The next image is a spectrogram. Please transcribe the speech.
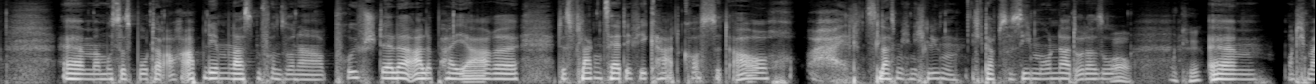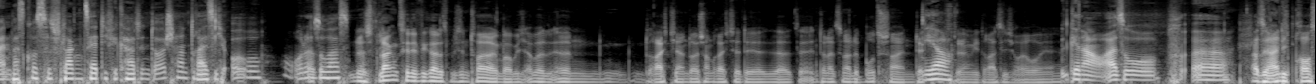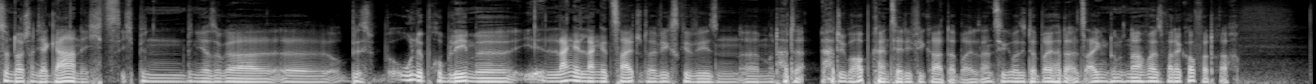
Äh, man muss das Boot dann auch abnehmen lassen von so einer Prüfstelle alle paar Jahre. Das Flaggenzertifikat kostet auch, ah, jetzt lass mich nicht lügen, ich glaube so 700 oder so. Wow, okay. Ähm, und ich meine, was kostet das Flaggenzertifikat in Deutschland? 30 Euro oder sowas? Das Flaggenzertifikat ist ein bisschen teurer, glaube ich, aber ähm, reicht ja in Deutschland reicht ja der, der, der internationale Bootsschein, der Ja. kostet irgendwie 30 Euro. Ja. Genau, also äh, Also eigentlich brauchst du in Deutschland ja gar nichts. Ich bin, bin ja sogar äh, bis ohne Probleme lange, lange Zeit unterwegs gewesen ähm, und hatte, hatte überhaupt kein Zertifikat dabei. Das Einzige, was ich dabei hatte als Eigentumsnachweis, war der Kaufvertrag.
